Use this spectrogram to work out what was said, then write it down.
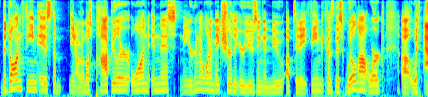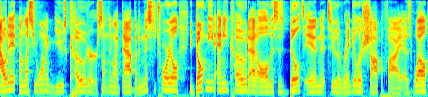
The Dawn theme is the you know the most popular one in this. You're gonna want to make sure that you're using a new up-to-date theme because this will not work uh, without it unless you want to use code or something like that. But in this tutorial, you don't need any code at all. This is built in to the regular Shopify as well,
